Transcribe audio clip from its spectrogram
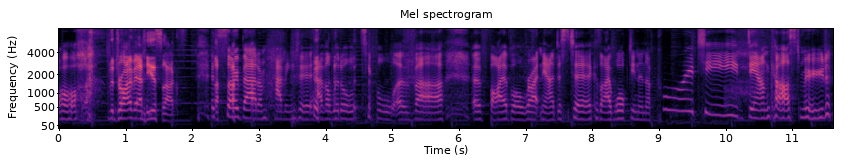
oh, The drive out here sucks. it's so bad. I'm having to have a little tipple of uh, of fireball right now, just to because I walked in in a pretty downcast mood.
